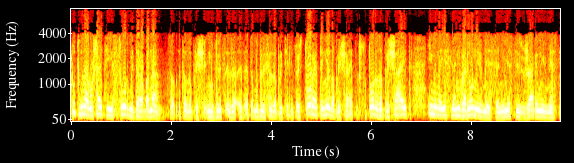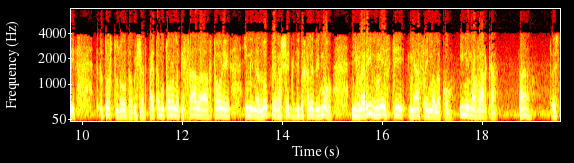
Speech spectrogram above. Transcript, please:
Тут вы нарушаете Исур Мидарабанан. Это, запрещ... мудрецы, это мудрецы запретили. То есть Тора это не запрещает. Потому что Тора запрещает именно если они вареные вместе, они вместе жареные вместе. Это то, что Тора запрещает. Поэтому Тора написала в Торе именно «Лотте вашет где халавимо» Не вари вместе мясо и молоко. Именно варка. А? То есть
